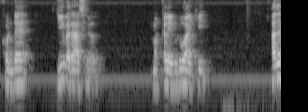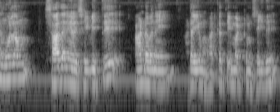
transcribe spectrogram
கொண்ட ஜீவராசிகள் மக்களை உருவாக்கி அதன் மூலம் சாதனைகளை செய்வித்து ஆண்டவனை அடையும் மார்க்கத்தை மட்டும் செய்து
